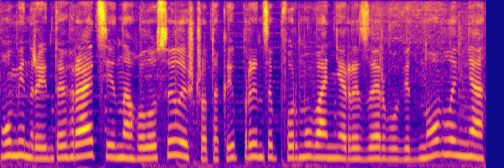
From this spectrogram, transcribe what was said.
У мінреінтеграції наголосили, що такий принцип формування резерву відновлення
